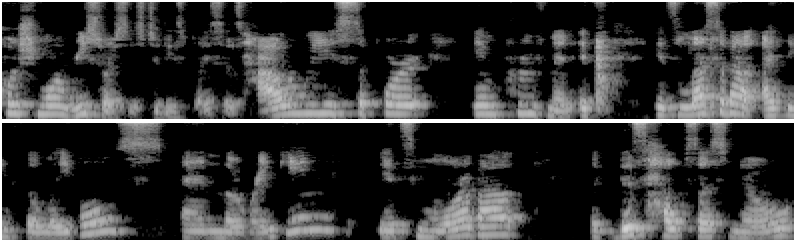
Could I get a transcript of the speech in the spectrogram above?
push more resources to these places? How do we support improvement? It's it's less about I think the labels and the ranking. It's more about like this helps us know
